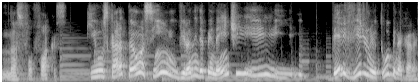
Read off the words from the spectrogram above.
Nas fofocas, que os caras estão assim, virando independente e, e dele vídeo no YouTube, né, cara?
